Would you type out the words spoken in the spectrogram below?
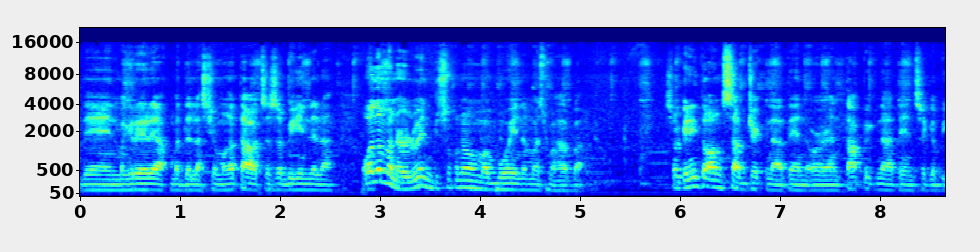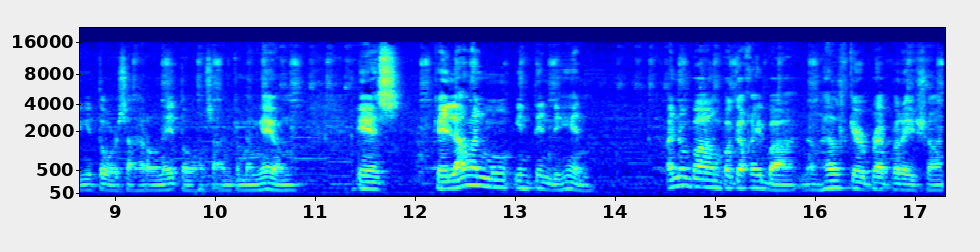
Then, magre-react madalas yung mga tao at sasabihin nila, Oo naman, Erwin, gusto ko naman mabuhay na mas mahaba. So, ganito ang subject natin or ang topic natin sa gabing ito or sa araw na ito, kung saan ka man ngayon, is kailangan mong intindihin ano ba ang pagkakaiba ng healthcare preparation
